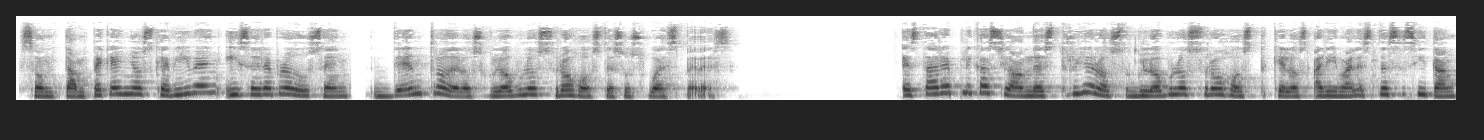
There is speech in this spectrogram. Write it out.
Son tan pequeños que viven y se reproducen dentro de los glóbulos rojos de sus huéspedes. Esta replicación destruye los glóbulos rojos que los animales necesitan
